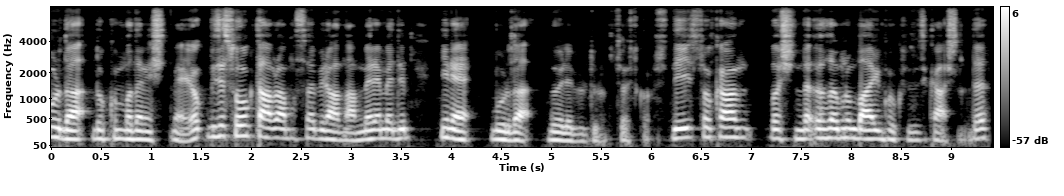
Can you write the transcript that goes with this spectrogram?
Burada dokunmadan işitmeye yok. Bize soğuk davranmasına bir anlam veremedim. Yine burada böyle bir durum söz konusu değil. Sokağın başında ıhlamurun baygın kokusu karşıladı.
